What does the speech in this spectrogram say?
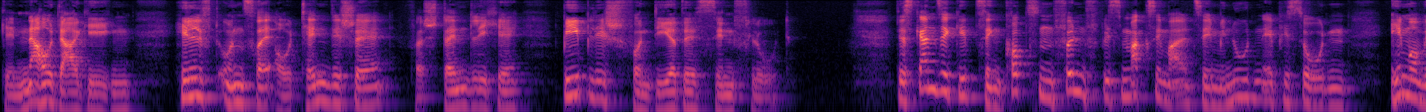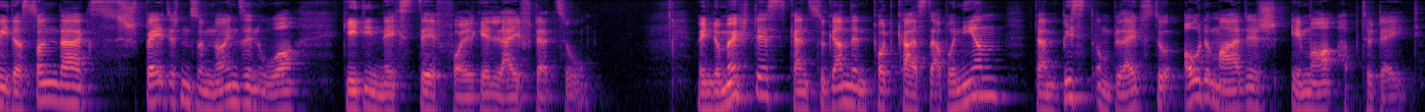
Genau dagegen hilft unsere authentische, verständliche, biblisch fundierte Sinnflut. Das Ganze gibt's in kurzen 5 bis maximal 10 Minuten Episoden. Immer wieder sonntags, spätestens um 19 Uhr geht die nächste Folge live dazu. Wenn du möchtest, kannst du gern den Podcast abonnieren, dann bist und bleibst du automatisch immer up to date.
